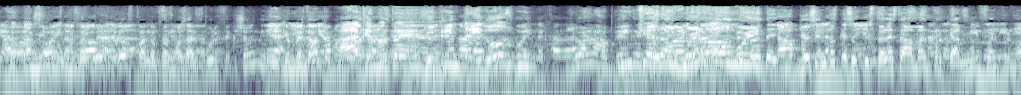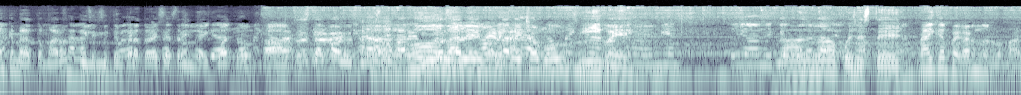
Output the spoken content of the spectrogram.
puto sol, cuando fuimos al Pulp Fiction y que me yo estaba me tomando Ah, que no te... Yo 32, güey. Yo a la Pinche muerto, güey. yo siento que su pistola estaba mal porque a mí fue el primero que me la tomaron y mi temperatura decía esas no me quedan- 34. no me quedan Ah, así entonces tal vez cortitas, es- me largas. Vale, No me verga. quedan, chavo. Sí, güey. no no pues este... Hay que pegarnos lo más.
